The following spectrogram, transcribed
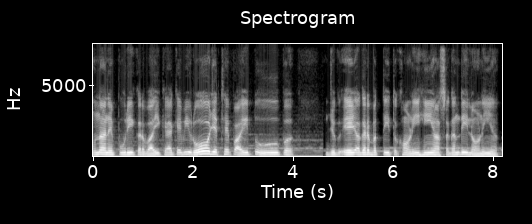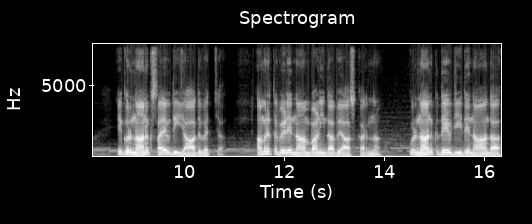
ਉਹਨਾਂ ਨੇ ਪੂਰੀ ਕਰਵਾਈ, ਕਹਿ ਕੇ ਵੀ ਰੋਜ਼ ਇੱਥੇ ਭਾਈ ਧੂਪ ਇਹ ਅਗਰਬੱਤੀ ਤਖਾਉਣੀ ਹੀ ਆ, ਸੁਗੰਧੀ ਲਾਉਣੀ ਆ। ਇਹ ਗੁਰੂ ਨਾਨਕ ਸਾਹਿਬ ਦੀ ਯਾਦ ਵਿੱਚ ਆ। ਅੰਮ੍ਰਿਤ ਵੇਲੇ ਨਾਮ ਬਾਣੀ ਦਾ ਅਭਿਆਸ ਕਰਨਾ, ਗੁਰੂ ਨਾਨਕ ਦੇਵ ਜੀ ਦੇ ਨਾਂ ਦਾ,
